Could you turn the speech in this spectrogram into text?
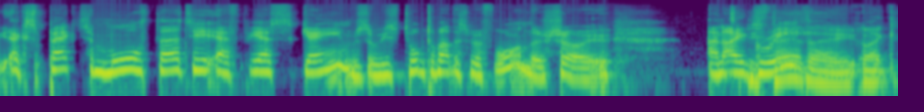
expect more 30 FPS games. We've talked about this before on the show, and I agree. Fair though, like,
